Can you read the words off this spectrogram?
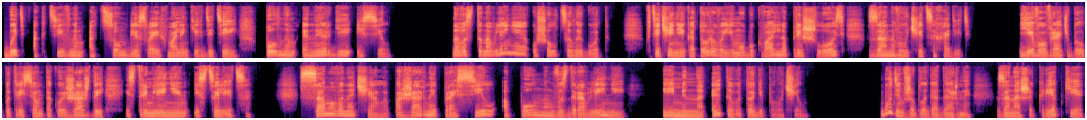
быть активным отцом для своих маленьких детей, полным энергии и сил. На восстановление ушел целый год, в течение которого ему буквально пришлось заново учиться ходить. Его врач был потрясен такой жаждой и стремлением исцелиться. С самого начала пожарный просил о полном выздоровлении, и именно это в итоге получил. Будем же благодарны за наши крепкие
